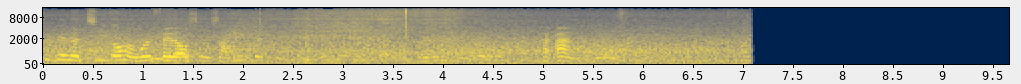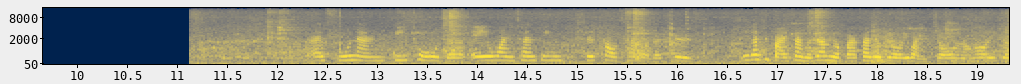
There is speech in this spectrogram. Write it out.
这边的鸡都很会飞到树上。太暗了。来湖南 B Two 的 A One 餐厅吃套餐，我的是应该是白饭，可是他没有白饭，就给我一碗粥，然后一个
